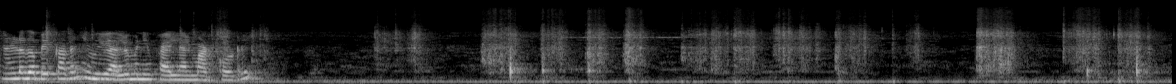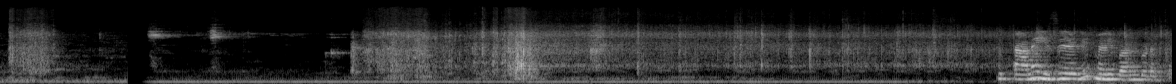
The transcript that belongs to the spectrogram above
ತೆಳ್ಳಗೆ ಬೇಕಾದ್ರೆ ನೀವು ಈ ಅಲ್ಯೂಮಿನಿಯಂ ಫೈಲ್ನಲ್ಲಿ ಮಾಡಿಕೊಡ್ರಿ ತಾನೇ ಈಸಿಯಾಗಿ ಮೇಲೆ ಬಂದ್ಬಿಡುತ್ತೆ.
